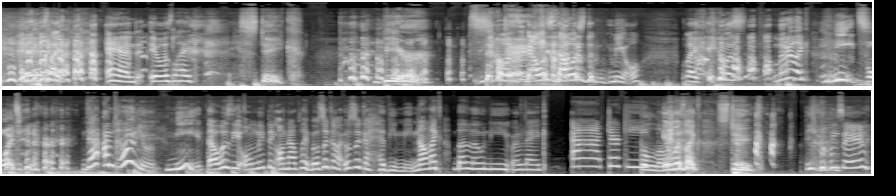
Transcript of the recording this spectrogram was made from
and it was like, and it was like steak, beer. That was that was that was the meal. Like it was literally like meat. Boy dinner. That I'm telling you, meat. That was the only thing on that plate. But it was like a, it was like a heavy meat, not like bologna or like ah turkey. Bologna? It was like steak. you know what I'm saying?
